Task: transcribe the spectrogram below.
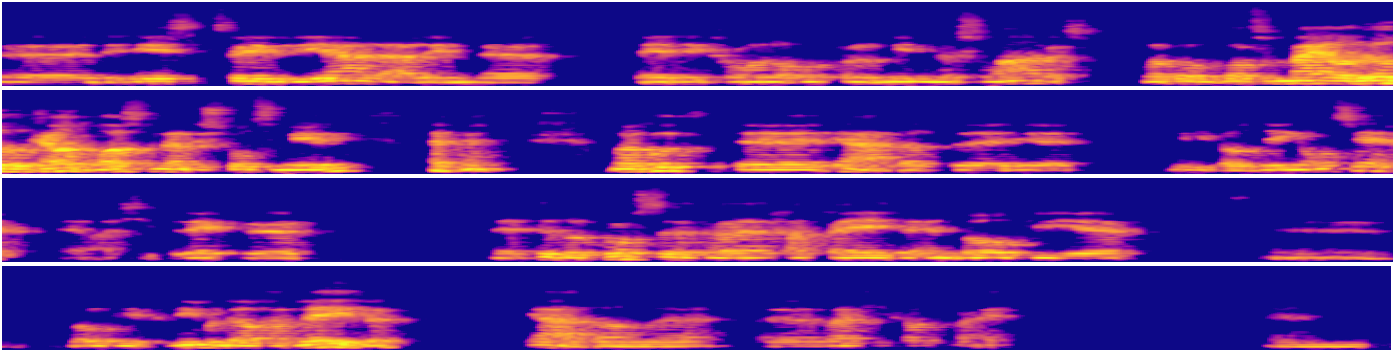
uh, de eerste twee, drie jaar daarin uh, deed ik gewoon nog voor een minimum salaris. Wat, wat voor mij al heel veel geld was, naar de schotsmering. maar goed, uh, ja, dat moet je wel dingen ontzeggen. Als je direct te veel kosten gaat geven en boven je, boven je verdienmodel gaat leven, ja, dan raak je geld kwijt. En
